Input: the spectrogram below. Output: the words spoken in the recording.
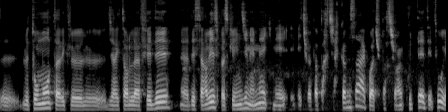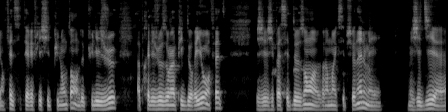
le tour monte avec le, le, directeur de la Fédé euh, des services parce qu'il me dit mais mec mais mais tu vas pas partir comme ça quoi. Tu pars sur un coup de tête et tout. Et en fait c'était réfléchi depuis longtemps. Depuis les Jeux après les Jeux Olympiques de Rio en fait j'ai passé deux ans euh, vraiment exceptionnels mais mais j'ai dit euh,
